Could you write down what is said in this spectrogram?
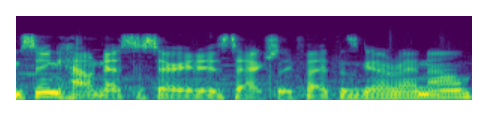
I'm seeing how necessary it is to actually fight this guy right now,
